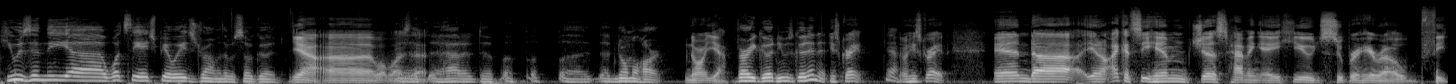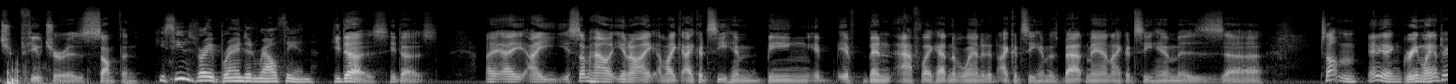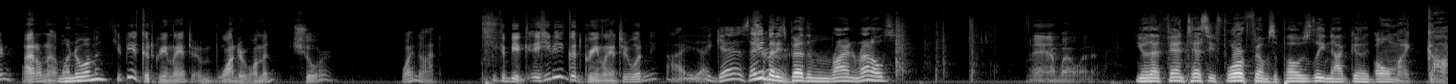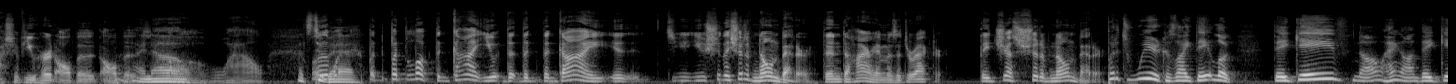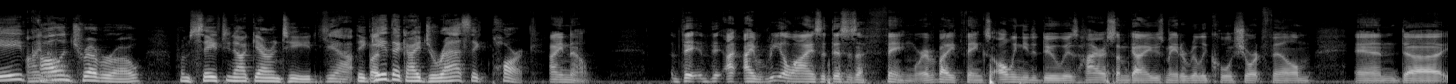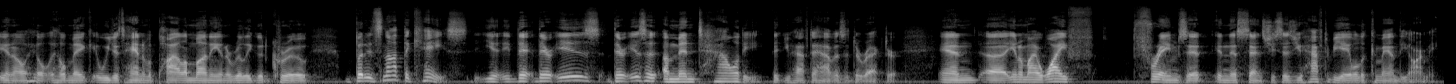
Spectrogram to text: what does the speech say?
He was in the uh, what's the HBO AIDS drama that was so good? Yeah, uh, what was Uh, that? Had a, a, a, a, normal heart. Nor, yeah, Very good. He was good in it. He's great. Yeah. no, he's great. And uh, you know, I could see him just having a huge superhero feature future as something. He seems very Brandon Routhian. He does. He does. I, I, I somehow, you know, I like. I could see him being if, Ben Affleck hadn't have landed it. I could see him as Batman. I could see him as uh, something, anything. Green Lantern. I don't know. Wonder Woman. He'd be a good Green Lantern. Wonder Woman. Sure. Why not? He could be. A, he'd be a good Green Lantern, wouldn't he? I, I guess anybody's better than Ryan Reynolds. Yeah. Well, whatever. You know that Fantastic Four film supposedly not good. Oh my gosh! Have you heard all the all the? I know. Oh wow. That's too Well, bad. But but look, the guy you the the, the guy is, you, you should they should have known better than to hire him as a director. They just should have known better. But it's weird because like they look, they gave no, hang on, they gave I Colin know. Trevorrow from Safety Not Guaranteed. Yeah, they gave that guy Jurassic Park. I know. They, they, I, I realize that this is a thing where everybody thinks all we need to do is hire some guy who's made a really cool short film, and uh, you know he'll he'll make. We just hand him a pile of money and a really good crew, but it's not the case. You, there, there is there is a, a mentality that you have to have as a director, and uh, you know my wife frames it in this sense. She says you have to be able to command the army.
